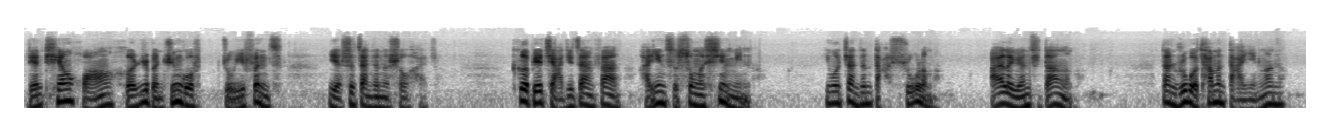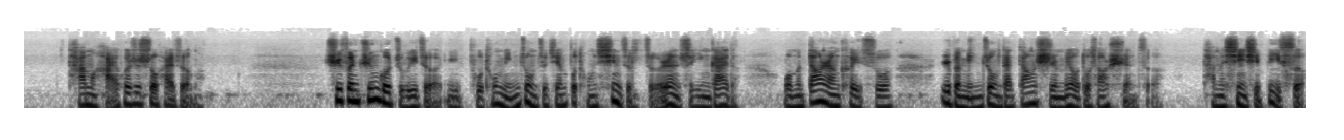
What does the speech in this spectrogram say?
连天皇和日本军国主义分子也是战争的受害者。个别甲级战犯还因此送了性命呢，因为战争打输了嘛，挨了原子弹了嘛。但如果他们打赢了呢？他们还会是受害者吗？区分军国主义者与普通民众之间不同性质的责任是应该的。我们当然可以说，日本民众在当时没有多少选择，他们信息闭塞，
